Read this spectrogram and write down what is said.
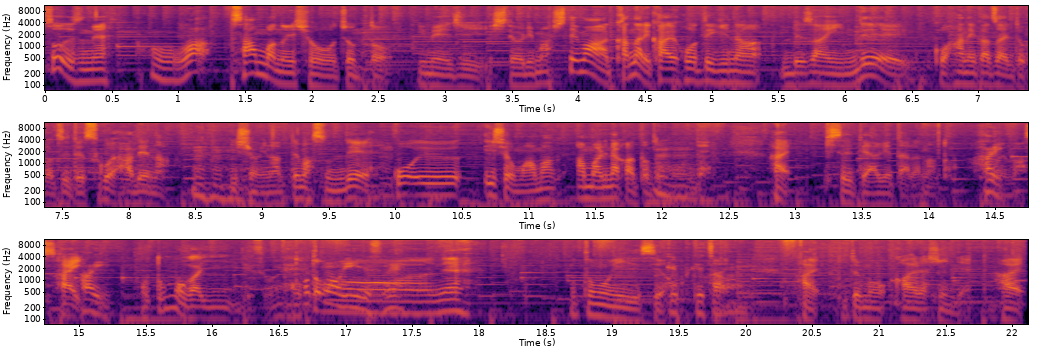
そうですね。方は？サンバの衣装をちょっとイメージしておりまして、まあ、かなり開放的なデザインでこう羽飾りとかついてすごい派手な衣装になってますんでこういう衣装もあ,、まあんまりなかったと思うんで、はい、着せてあげたらなと思います。はい。はい、音もがいいですよね。音もいいですね。ねね音もいいですよ。ケプケちゃん。はい、はいとても可愛らしいんで、はい、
